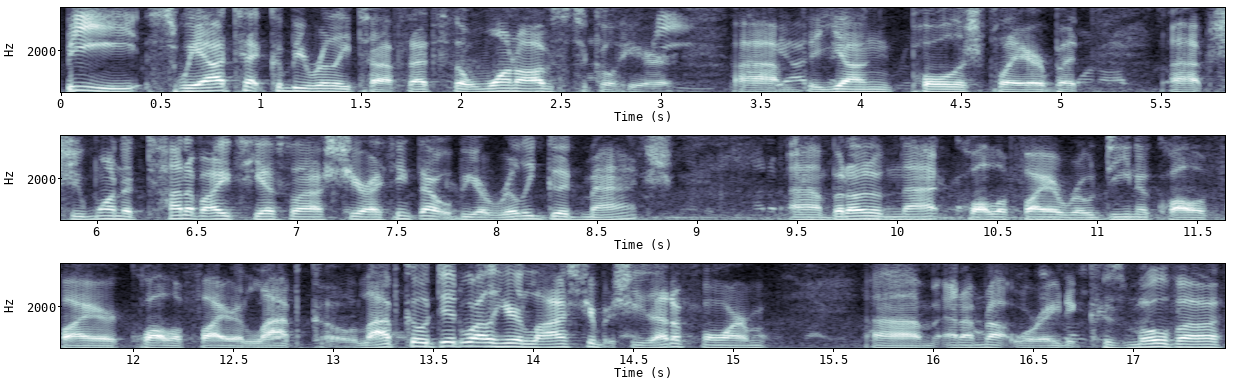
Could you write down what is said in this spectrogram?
B, Swiatek could be really tough. That's the one obstacle here. Um, the young Polish player, but uh, she won a ton of ITFs last year. I think that would be a really good match. Um, but other than that, qualifier, Rodina qualifier, qualifier, Lapko. Lapko did well here last year, but she's out of form, um, and I'm not worried. Kuzmova,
